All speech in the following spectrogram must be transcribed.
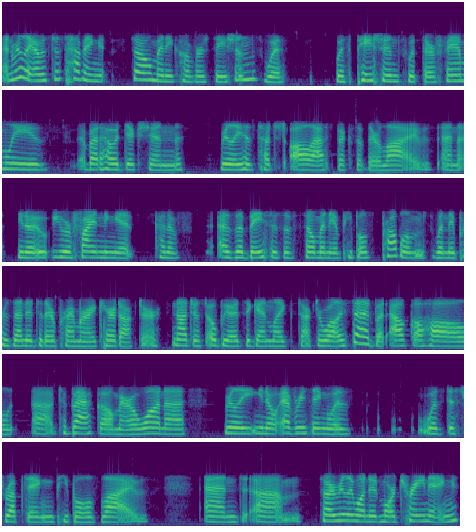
And really, I was just having so many conversations with with patients, with their families, about how addiction really has touched all aspects of their lives. And, you know, you were finding it kind of as a basis of so many of people's problems when they presented to their primary care doctor. Not just opioids, again, like Dr. Walley said, but alcohol, uh, tobacco, marijuana. Really, you know, everything was was disrupting people's lives. And um, so I really wanted more training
